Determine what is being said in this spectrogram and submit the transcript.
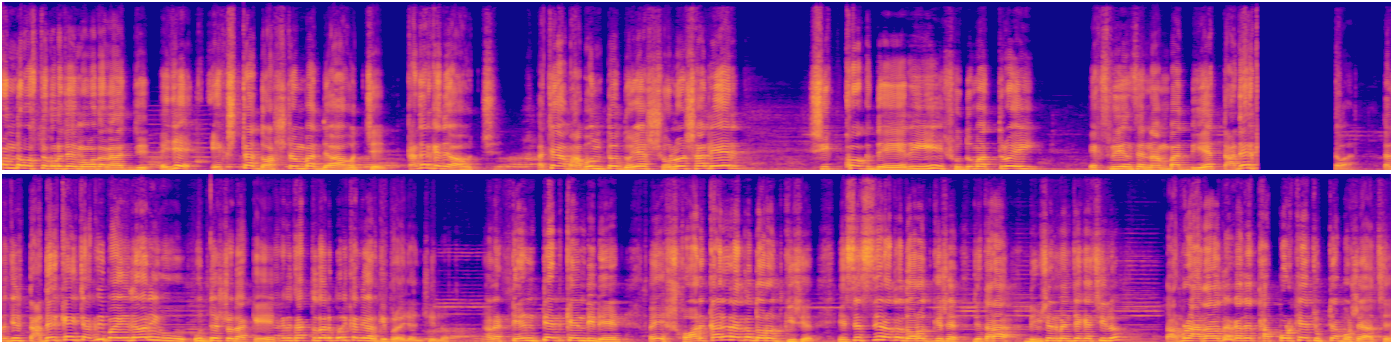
বন্দোবস্ত করেছে মমতা ব্যানার্জি। এই যে এক্সট্রা দশ নম্বর দেওয়া হচ্ছে, কাদেরকে দেওয়া হচ্ছে? আচ্ছা ভাবুন তো দু সালের শিক্ষকদেরই শুধুমাত্র এই এক্সপিরিয়েন্সের নাম্বার দিয়ে তাদের দেওয়া। তাহলে যদি তাদেরকেই চাকরি পাইয়ে দেওয়ারই উদ্দেশ্য থাকে, চাকরি থাকতো তাহলে পরীক্ষা নেওয়ার কি প্রয়োজন ছিল? নাহলে টেন্টেড ক্যান্ডিডেট সরকারের এত দরদ কিসের? এসএসসির এত দরদ কিসের যে তারা ডিভিশন বেঞ্চে গেছিল? তারপরে আদালতের কাছে থাপ্পড় খেয়ে চুপচাপ বসে আছে।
